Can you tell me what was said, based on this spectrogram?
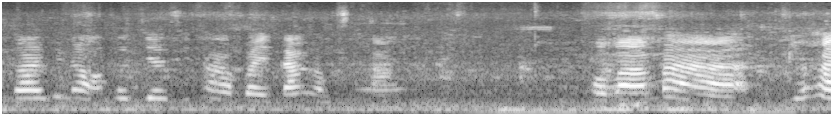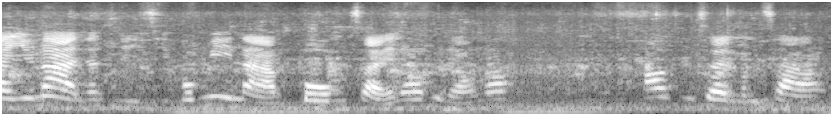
ได้ พี่น้องเขาเจ้าสิพาไปตั้งลำสังพอมามาอยู่ไฮยูน่าจะสีสิบ่มีหนาโปมใส่เนาะพี่น้องเนาะเข้าสิใส่ลำสัง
